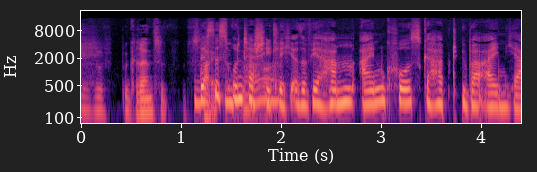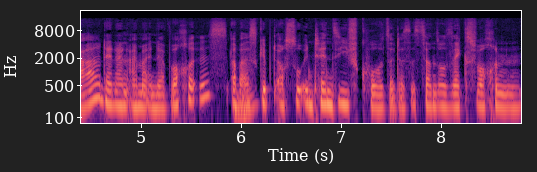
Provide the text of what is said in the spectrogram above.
Also begrenzte Zeiten, Das ist unterschiedlich. Also wir haben einen Kurs gehabt über ein Jahr, der dann einmal in der Woche ist. Aber mhm. es gibt auch so Intensivkurse. Das ist dann so sechs Wochen,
